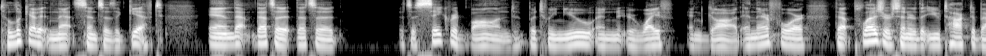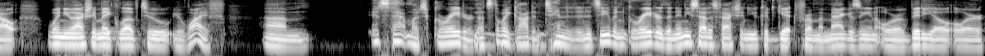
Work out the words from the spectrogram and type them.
to look at it in that sense as a gift, and that that's a that's a it's a sacred bond between you and your wife and God. And therefore, that pleasure center that you talked about when you actually make love to your wife, um, it's that much greater. That's the way God intended it. And it's even greater than any satisfaction you could get from a magazine or a video or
